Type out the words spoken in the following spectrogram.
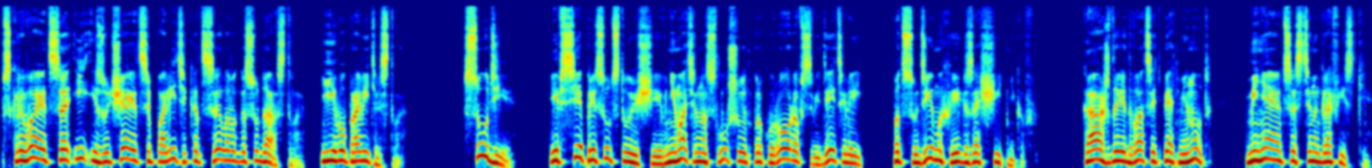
вскрывается и изучается политика целого государства и его правительства. Судьи и все присутствующие внимательно слушают прокуроров, свидетелей, подсудимых и их защитников. Каждые 25 минут меняются стенографистки.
